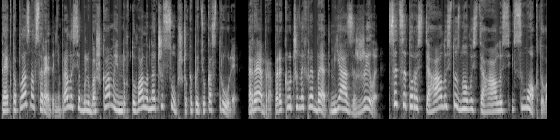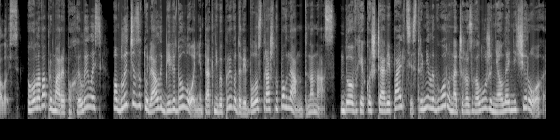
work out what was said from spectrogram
та ектоплазма всередині бралася блюбашками і нуртувала, наче суп, що кипить у каструлі. Ребра, перекручений хребет, м'язи, жили. Все це то розтягалось, то знову стягалось і всмоктувалось. Голова примари похилилась, обличчя затуляли білі долоні, так ніби приводові було страшно поглянути на нас. Довгі кощаві пальці стриміли вгору, наче розгалужені оленічі роги.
